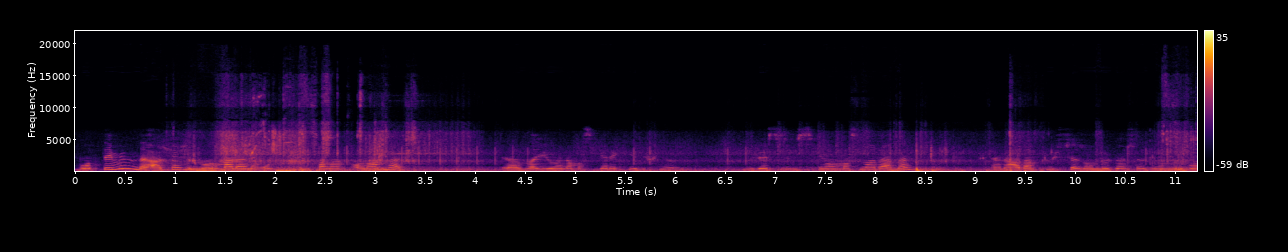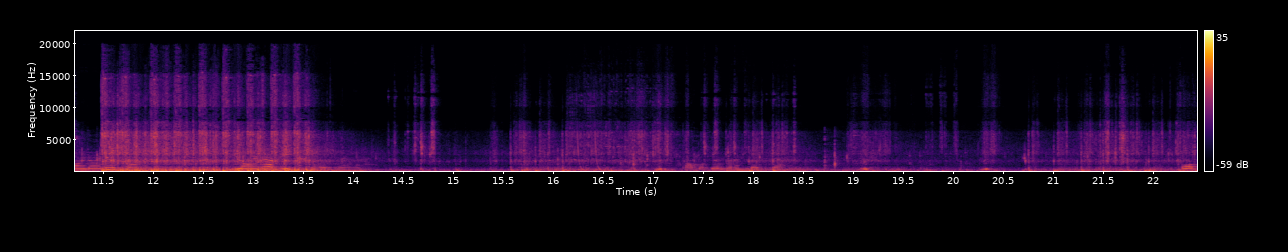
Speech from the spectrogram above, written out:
bot demeyeyim de arkadaşlar normal hani o skin falan olanlar biraz daha iyi oynaması gerek diye düşünüyorum. Ücretsiz bir skin olmasına rağmen yani adam 3 sezondur 4 sezondur bu oyunu oynuyorsa iyi oynar diye düşünüyorum yani. Ama da ölürüm bekle. Hop.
